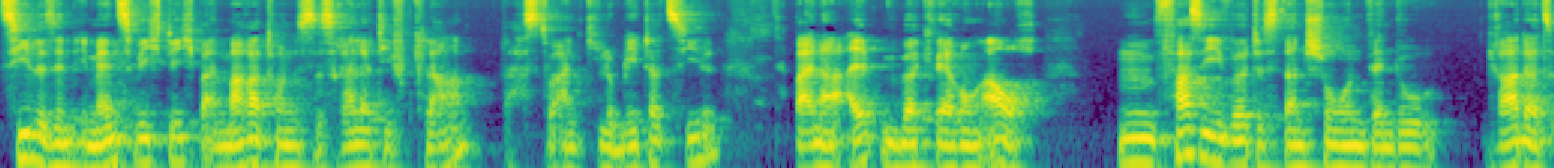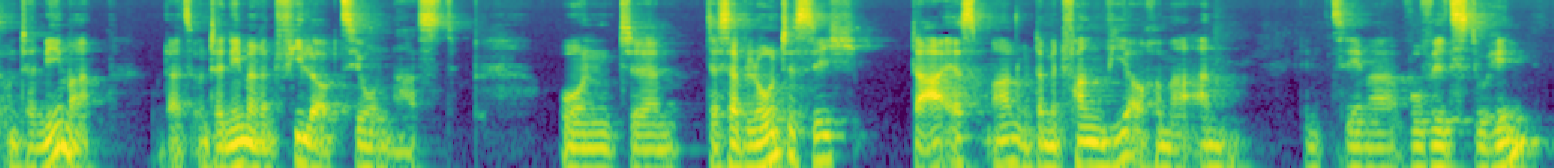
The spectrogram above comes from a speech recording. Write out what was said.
Ziele sind immens wichtig. Beim Marathon ist es relativ klar. Da hast du ein Kilometerziel. Bei einer Alpenüberquerung auch. Hm, fuzzy wird es dann schon, wenn du gerade als Unternehmer oder als Unternehmerin viele Optionen hast. Und äh, deshalb lohnt es sich da erstmal, und damit fangen wir auch immer an, dem Thema, wo willst du hin?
